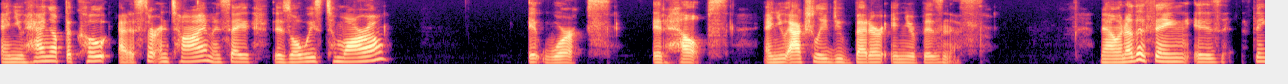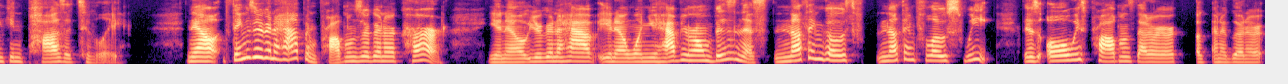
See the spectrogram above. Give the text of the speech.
and you hang up the coat at a certain time and say there's always tomorrow, it works. It helps and you actually do better in your business. Now, another thing is thinking positively. Now, things are going to happen, problems are going to occur. You know, you're going to have, you know, when you have your own business, nothing goes, nothing flows sweet. There's always problems that are uh, going to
